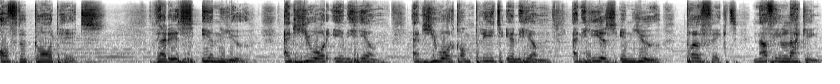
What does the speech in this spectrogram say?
of the Godhead that is in you, and you are in Him, and you are complete in Him, and He is in you, perfect, nothing lacking,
